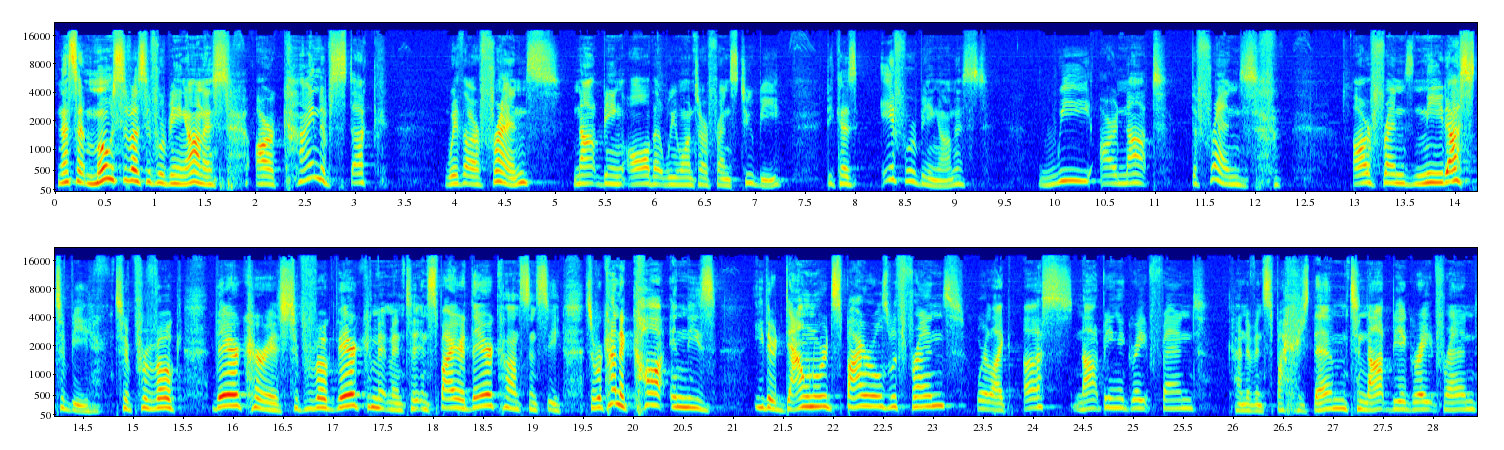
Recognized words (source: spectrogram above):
And that's that most of us, if we're being honest, are kind of stuck with our friends not being all that we want our friends to be, because if we're being honest, we are not the friends our friends need us to be, to provoke their courage, to provoke their commitment, to inspire their constancy. So we're kind of caught in these either downward spirals with friends, where like us not being a great friend kind of inspires them to not be a great friend,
